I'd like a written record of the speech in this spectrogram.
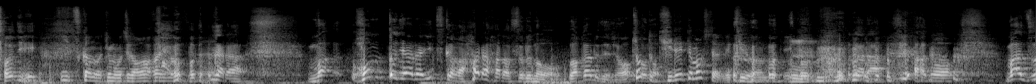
当に。ですよ本当に。いつかの気持ちが分かります だからま本当にあれいつかがハラハラするの分かるでしょ？ちょっと切れてましたよね9話の時だからあのまず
